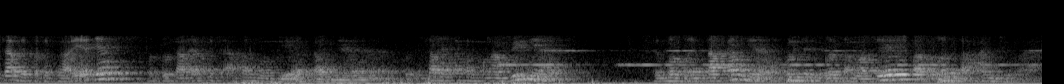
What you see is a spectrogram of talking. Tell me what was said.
besar daripada bahayanya, saya tidak akan membiarkannya. Saya akan mengambilnya dan memerintahkannya. Boleh jadi perintah wajib atau perintah anjuran.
